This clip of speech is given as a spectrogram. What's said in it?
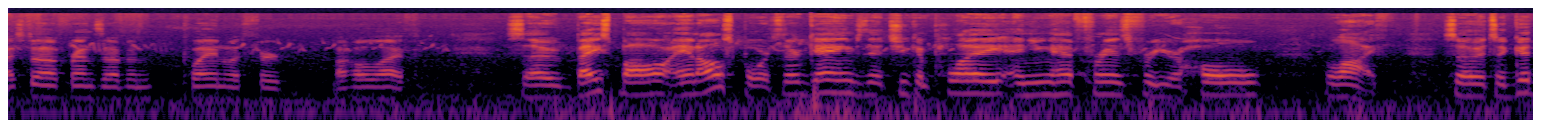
I still have friends that I've been playing with for my whole life. So baseball and all sports, they're games that you can play and you can have friends for your whole life. So it's a good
